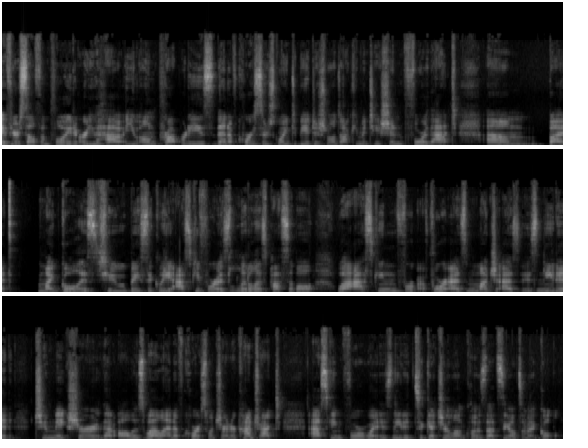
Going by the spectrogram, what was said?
If you're self-employed or you have you own properties then of course there's going to be additional documentation for that. Um, but my goal is to basically ask you for as little as possible while asking for, for as much as is needed to make sure that all is well. And of course, once you're under contract, asking for what is needed to get your loan closed. That's the ultimate goal.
